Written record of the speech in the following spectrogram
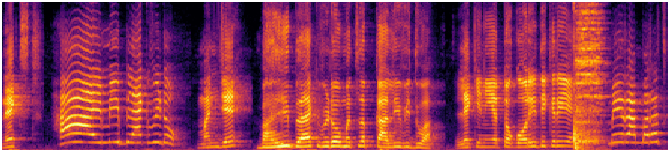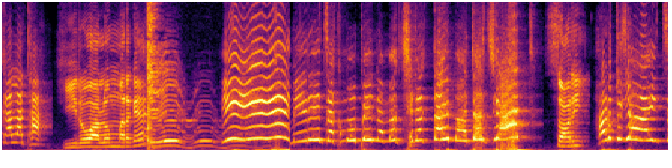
नेक्स्ट हाय मी ब्लैक विडो म्हणजे भाई ब्लैक विडो मतलब काली विधवा। लेकिन ये तो गोरी दिख रही है। मेरा मरद काला था। हीरो आलम मर गया? ए, ए, मेरे जख्मों पे नमक छिड़कता है माता जात। सॉरी हर तुझा आईच।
